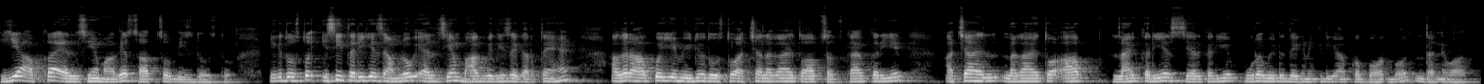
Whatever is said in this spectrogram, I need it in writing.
ये आपका एलसीएम आ गया सात सौ बीस दोस्तों। ठीक है दोस्तों, इसी तरीके से हम लोग एलसीएम भाग विधि से करते हैं। अगर आपको ये वीडियो दोस्तों अच्छा लगा है तो आप सब्सक्राइब करिए। अच्छा लगा है तो आप लाइक करिए, शेयर करिए। पूरा वीडियो देखने के लिए आपका बहुत बहुत धन्यवाद।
